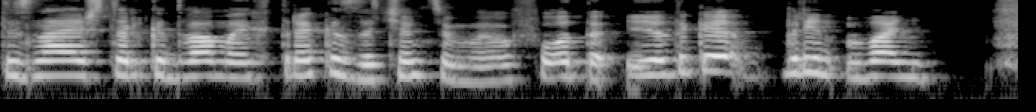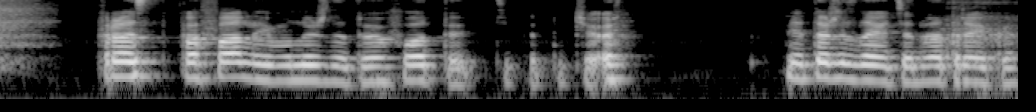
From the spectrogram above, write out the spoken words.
ты знаешь только два моих трека, зачем тебе мое фото? И я такая, блин, Вань, просто по фану ему нужно твое фото, типа, ты чё? Я тоже знаю у тебя два трека.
